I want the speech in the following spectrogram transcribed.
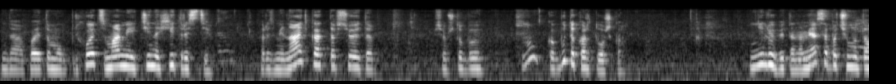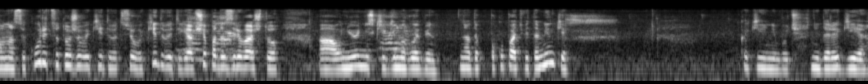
Да, поэтому приходится маме идти на хитрости. Разминать как-то все это. В общем, чтобы, ну, как будто картошка. Не любит она мясо почему-то. У нас и курицу тоже выкидывает, все выкидывает. И я вообще подозреваю, что а, у нее низкий гемоглобин. Надо покупать витаминки какие-нибудь недорогие,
